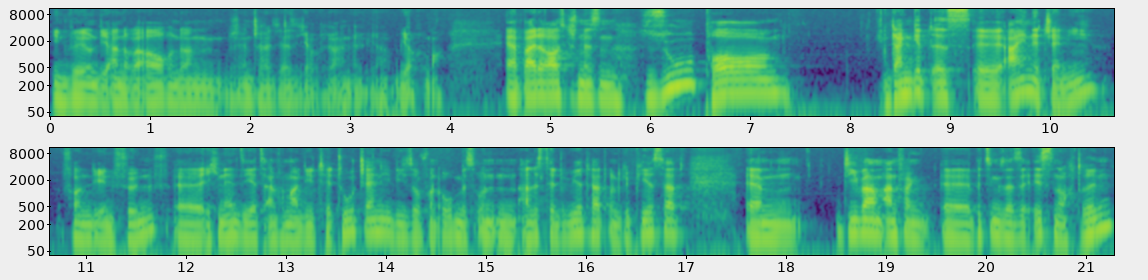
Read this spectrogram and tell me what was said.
ihn will und die andere auch und dann entscheidet er sich auch für eine, ja, wie auch immer. Er hat beide rausgeschmissen. Super. Dann gibt es äh, eine Jenny von den fünf. Äh, ich nenne sie jetzt einfach mal die Tattoo Jenny, die so von oben bis unten alles tätowiert hat und gepierst hat. Ähm, die war am Anfang, äh, beziehungsweise ist noch drin.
